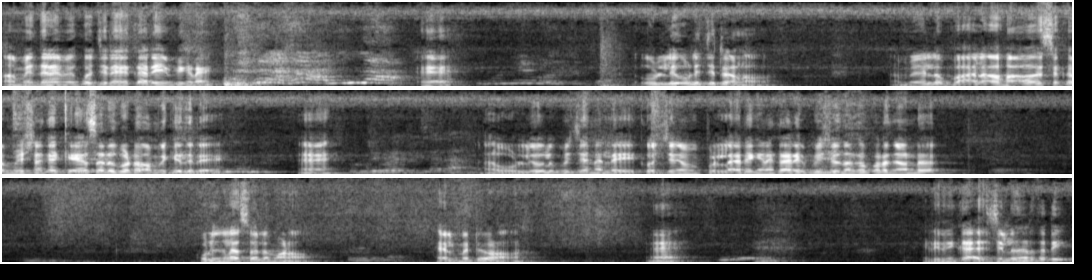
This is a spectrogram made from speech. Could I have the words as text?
അമ്മ എന്തിനാ കൊച്ചിനെ കരയിപ്പിക്കണേ? ഏ? ഉള്ളി പൊളിച്ചിട്ടാണോ? അമ്മ വല്ല ബാലാവകാശ കമ്മീഷനൊക്കെ കേസ് എടുക്കട്ടോ അമ്മയ്ക്കെതിരെ. ഏ? ആ ഉള്ളി ഒളിപ്പിച്ചതന്നല്ലേ ഈ കൊച്ചിനെ പിള്ളേരെ ഇങ്ങനെ കരയിപ്പിച്ചു എന്നൊക്കെ പറഞ്ഞോണ്ട്. കൂളിംഗ് ഗ്ലാസ് വല്ലതും വേണോ? ഹെൽമെറ്റ് വേണോ? ഏ? എടി നീ കരച്ചിൽ നിർത്തടി.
